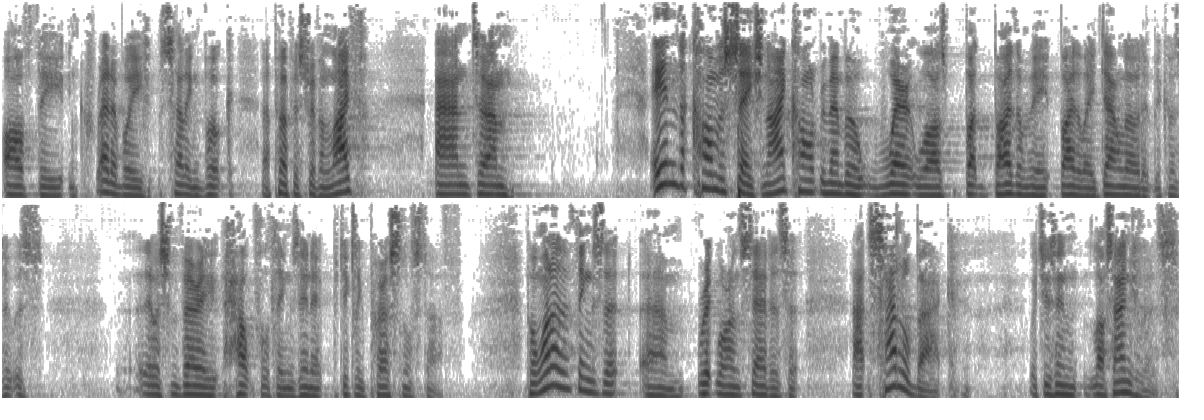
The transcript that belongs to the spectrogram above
of the incredibly selling book, A Purpose Driven Life. And um, in the conversation, I can't remember where it was, but by the way, by the way, download it because it was there were some very helpful things in it, particularly personal stuff. But one of the things that um, Rick Warren said is that at Saddleback, which is in Los Angeles,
